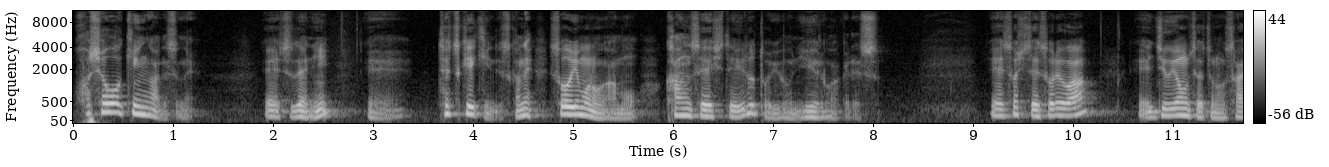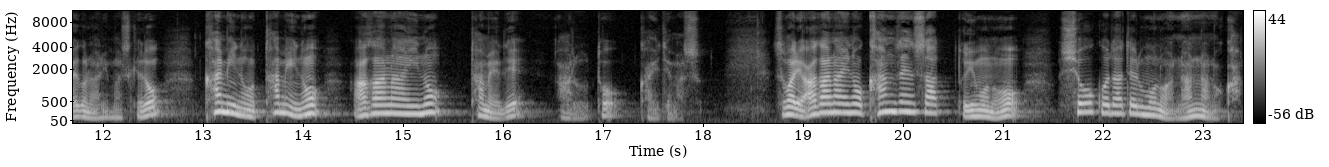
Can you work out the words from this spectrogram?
保証金がですねすで、えー、に、えー、手付金ですかねそういうものがもう完成しているというふうに言えるわけです。そしてそれは14節の最後にありますけど神の民の贖いのためであると書いてます。つまり贖いの完全さというものを証拠立てるものは何なのか。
